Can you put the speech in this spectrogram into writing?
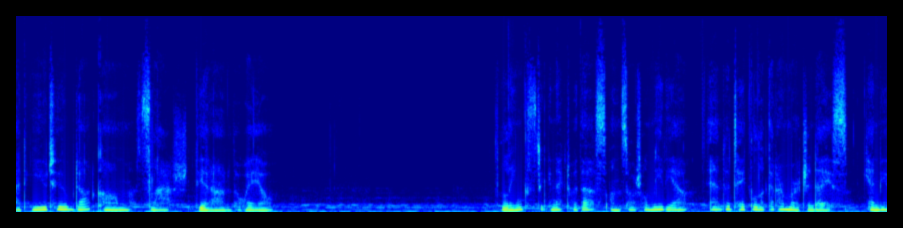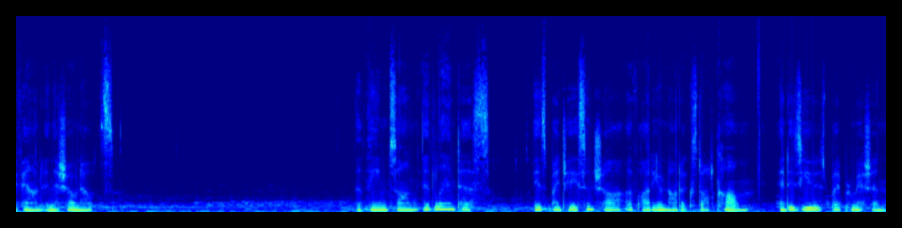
at youtube.com slash tirar Links to connect with us on social media and to take a look at our merchandise can be found in the show notes. The theme song Atlantis is by Jason Shaw of Audionautix.com and is used by permission.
